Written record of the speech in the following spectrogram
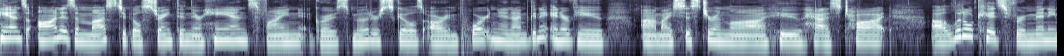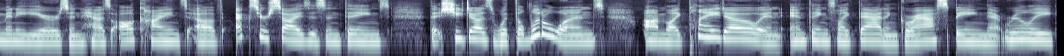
Hands on is a must to build strength in their hands. Fine gross motor skills are important. And I'm going to interview uh, my sister in law who has taught. Uh, little kids for many, many years and has all kinds of exercises and things that she does with the little ones, um, like Play Doh and, and things like that, and grasping that really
